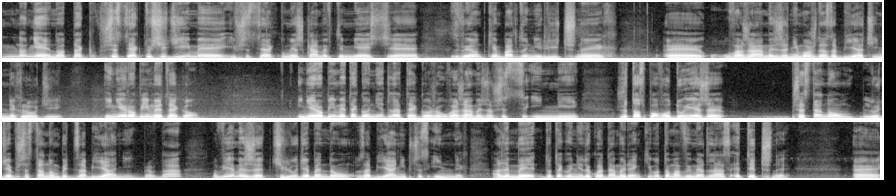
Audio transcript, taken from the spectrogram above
no nie, no tak wszyscy jak tu siedzimy i wszyscy jak tu mieszkamy w tym mieście, z wyjątkiem bardzo nielicznych, e, uważamy, że nie można zabijać innych ludzi. I nie robimy tego. I nie robimy tego nie dlatego, że uważamy, że wszyscy inni, że to spowoduje, że przestaną, ludzie przestaną być zabijani, prawda? No wiemy, że ci ludzie będą zabijani przez innych, ale my do tego nie dokładamy ręki, bo to ma wymiar dla nas etyczny. E,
